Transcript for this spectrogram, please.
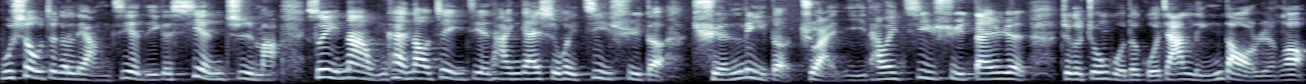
不受这个两届的一个限制嘛，所以那我们看到这一届他应该是会继续的权力的转移，他会继续担任这个中国的国家领导人啊。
